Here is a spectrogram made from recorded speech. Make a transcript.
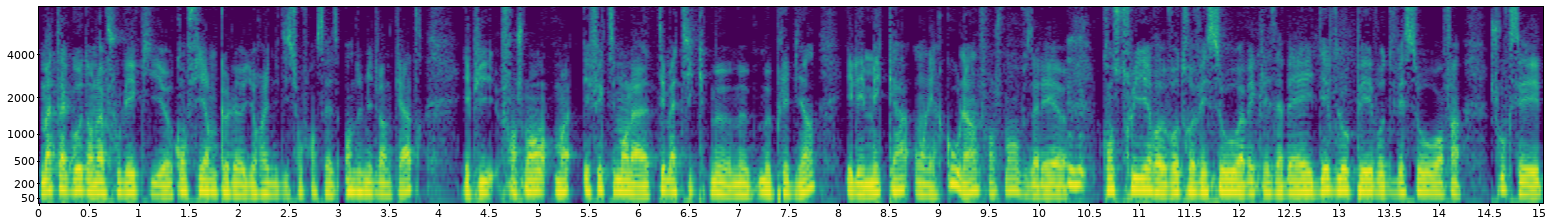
Matago dans la foulée qui euh, confirme que le- il y aura une édition française en 2024. Et puis, franchement, moi, effectivement, la thématique me, me, me plaît bien et les mechas ont l'air cool, hein. Franchement, vous allez euh, Mhm. construire euh, votre vaisseau avec les abeilles, développer votre vaisseau. Enfin, je trouve que c'est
